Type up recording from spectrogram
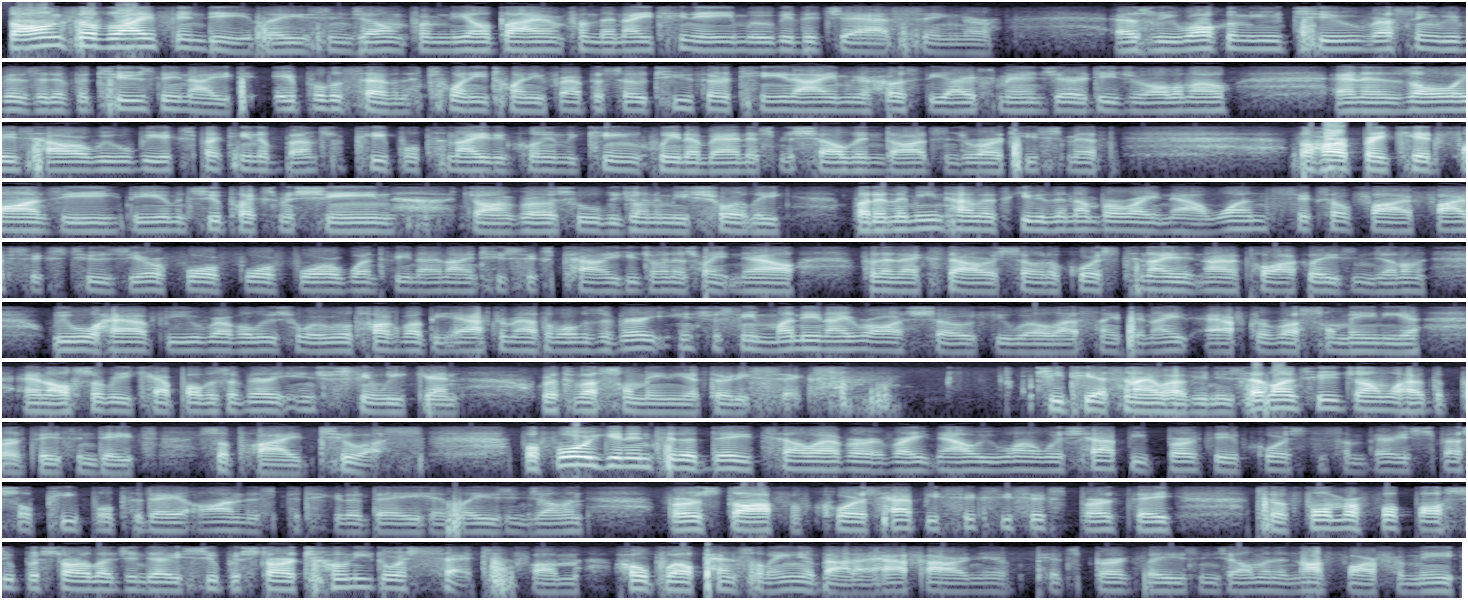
Songs of Life, indeed, ladies and gentlemen, from Neil Diamond from the 1980 movie The Jazz Singer. As we welcome you to Wrestling Revisited for Tuesday night, April the 7th, 2020, for episode 213. I am your host, the Iceman, Jared DiGirolamo. And as always, however, we will be expecting a bunch of people tonight, including the King and Queen of Madness, Michelle Lynn Dodds and Gerard T. Smith, the Heartbreak Kid, Fonzie, the Human Suplex Machine, John Gross, who will be joining me shortly. But in the meantime, let's give you the number right now: one six zero five five six two zero four four four one three nine nine two six pound. You can join us right now for the next hour or so. And of course, tonight at nine o'clock, ladies and gentlemen, we will have you Revolution, where we'll talk about the aftermath of what was a very interesting Monday Night Raw show, if you will, last night, the night after WrestleMania, and also recap what was a very interesting weekend with WrestleMania 36. GTS and I will have your news headlines for you. John will have the birthdays and dates supplied to us. Before we get into the dates, however, right now we want to wish happy birthday, of course, to some very special people today on this particular day, ladies and gentlemen. First off, of course, happy 66th birthday to former football superstar, legendary superstar Tony Dorsett from Hopewell, Pennsylvania, about a half hour near Pittsburgh, ladies and gentlemen, and not far from me.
